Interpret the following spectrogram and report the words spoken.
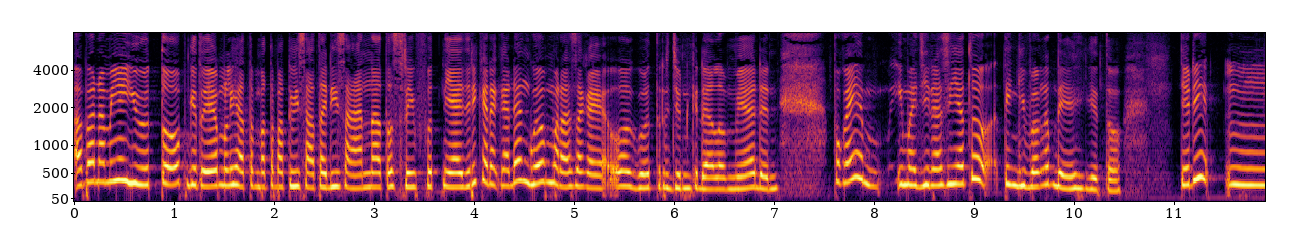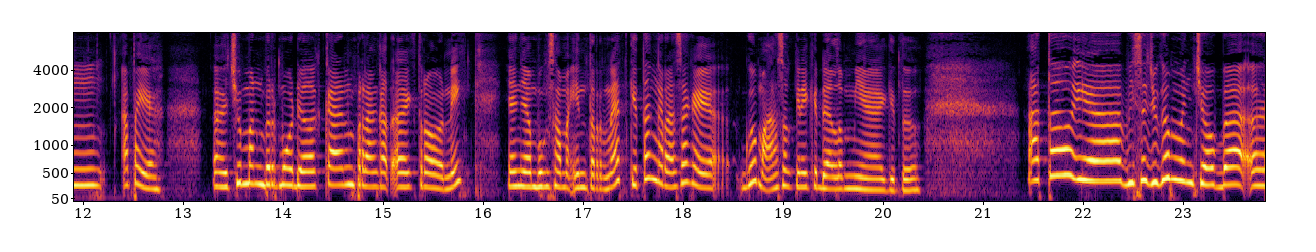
apa namanya YouTube gitu ya melihat tempat-tempat wisata di sana atau street foodnya. Jadi kadang-kadang gue merasa kayak wah gue terjun ke dalamnya dan pokoknya imajinasinya tuh tinggi banget deh gitu. Jadi hmm, apa ya uh, cuman bermodalkan perangkat elektronik yang nyambung sama internet kita ngerasa kayak gue masuk ini ke dalamnya gitu atau ya bisa juga mencoba uh,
